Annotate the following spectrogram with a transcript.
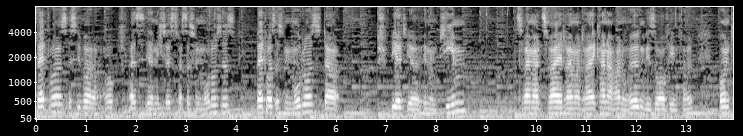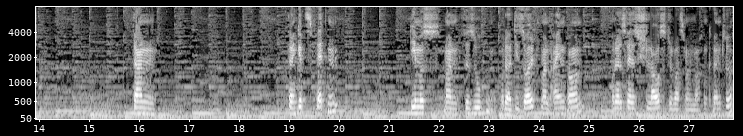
Bad Wars ist überhaupt, falls ihr nicht wisst, was das für ein Modus ist. Bad Wars ist ein Modus, da spielt ihr in einem Team. 2x2, 3x3, keine Ahnung, irgendwie so auf jeden Fall. Und dann dann gibt's Wetten. Die muss man versuchen oder die sollte man einbauen. Oder das wäre das Schlauste, was man machen könnte.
